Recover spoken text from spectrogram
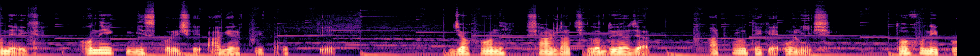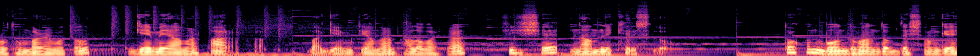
অনেক অনেক মিস করি সেই আগের ফ্রি ফায়ারকে যখন সালটা ছিল দুই হাজার আঠারো থেকে উনিশ তখনই প্রথমবারের মতো গেমে আমার পা রাখা বা গেমটি আমার ভালোবাসার শীর্ষে নাম লিখে লিখেছিল তখন বন্ধু বান্ধবদের সঙ্গে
